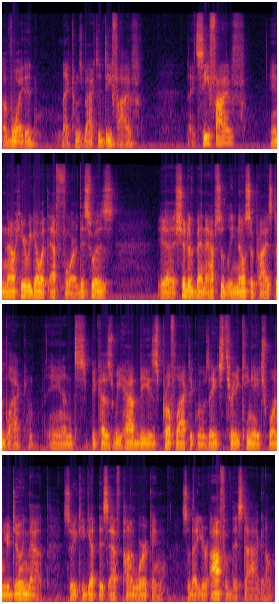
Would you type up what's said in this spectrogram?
avoided. Knight comes back to d5, knight c5, and now here we go with f4. This was uh, should have been absolutely no surprise to black, and because we had these prophylactic moves, h3, king h1, you're doing that so you could get this f pawn working so that you're off of this diagonal.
